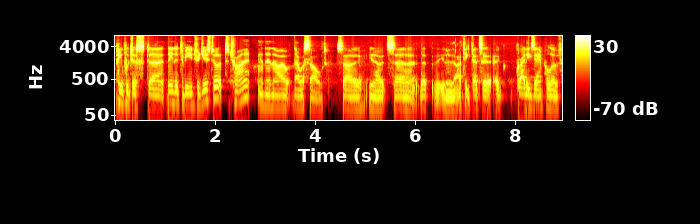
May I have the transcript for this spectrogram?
people just uh, needed to be introduced to it to try it, and then they were, they were sold. So you know, it's uh, that you know, I think that's a, a great example of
